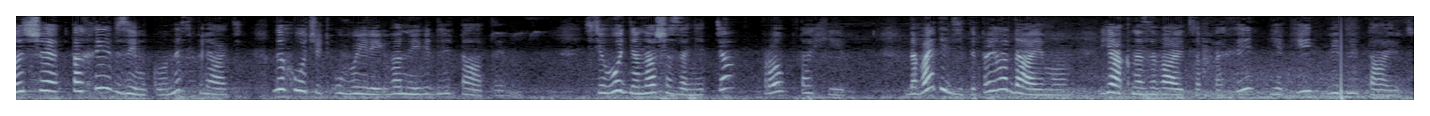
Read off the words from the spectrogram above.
Лише птахи взимку не сплять, не хочуть у вирій вони відлітати. Сьогодні наше заняття про птахів. Давайте, діти, пригадаємо, як називаються птахи, які відлітають.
